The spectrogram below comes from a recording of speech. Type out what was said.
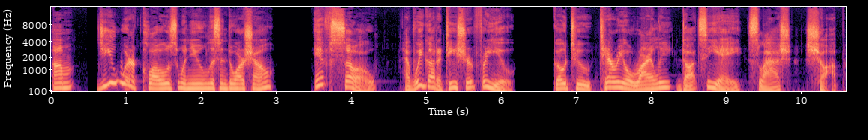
Um, do you wear clothes when you listen to our show? If so, have we got a t-shirt for you? Go to terryoreilly.ca slash shop.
